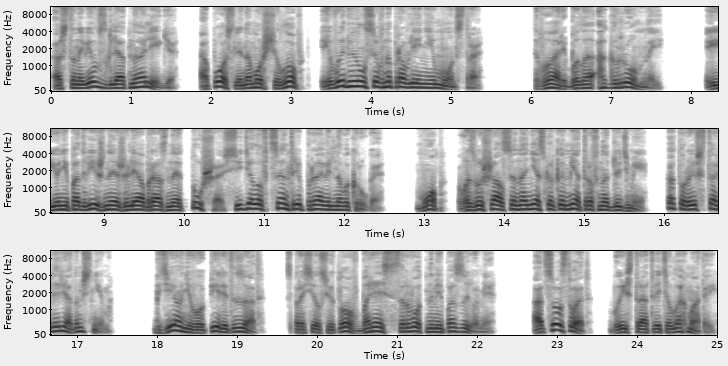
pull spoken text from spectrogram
остановил взгляд на Олеге, а после наморщил лоб и выдвинулся в направлении монстра. Тварь была огромной. Ее неподвижная желеобразная туша сидела в центре правильного круга. Моб возвышался на несколько метров над людьми, которые встали рядом с ним. «Где у него перед и зад?» — спросил Светлов, борясь с рвотными позывами. «Отсутствует», — быстро ответил Лохматый.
